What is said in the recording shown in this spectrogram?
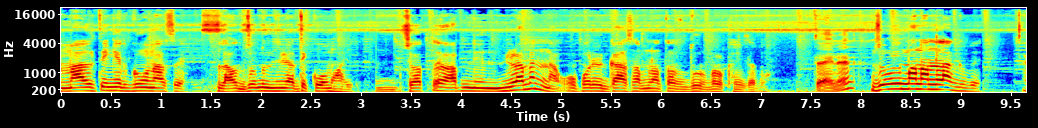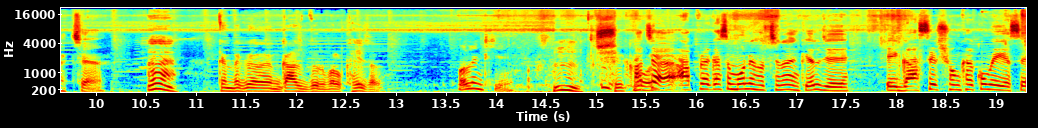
মালতিং এর গুণ আছে। লাউ জমি নিড়াতে কম হয়। যত আপনি নিড়াবেন না ওপরের গাছ আপনার তত দুর্বল খেয়ে যাবে। তাই না? জমি মানান লাগবে। আচ্ছা। হ্যাঁ কিন্তু গাছ দুর্বল খেয়ে যাবে। বলেন কি? হুম আচ্ছা আপনার কাছে মনে হচ্ছে না আঙ্কেল যে এই গাছের সংখ্যা কমে গেছে।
